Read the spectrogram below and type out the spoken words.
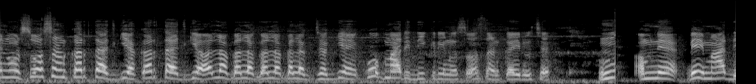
એનું શોષણ કરતા જ ગયા, કરતા જ ગયા. અલગ અલગ અલગ અલગ જગ્યાએ ખૂબ મારી દીકરીનું શોષણ કર્યું છે. હું અમને બે મા દીકરી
